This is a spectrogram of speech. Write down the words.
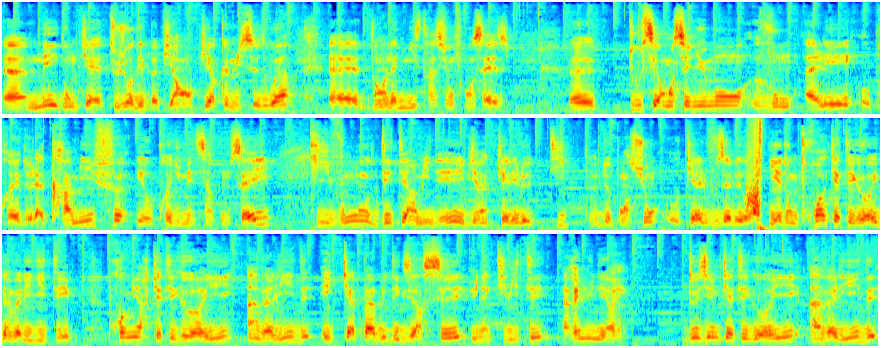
Euh, mais donc il y a toujours des papiers à remplir comme il se doit euh, dans l'administration française. Tous ces renseignements vont aller auprès de la CRAMIF et auprès du médecin conseil qui vont déterminer eh bien, quel est le type de pension auquel vous avez droit. Il y a donc trois catégories d'invalidité. Première catégorie, invalide et capable d'exercer une activité rémunérée. Deuxième catégorie, invalide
